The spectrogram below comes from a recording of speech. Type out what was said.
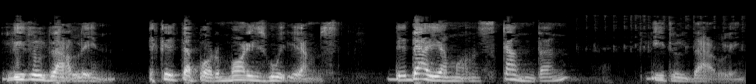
Little Darling, escrita por Morris Williams. The Diamonds cantan Little Darling.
